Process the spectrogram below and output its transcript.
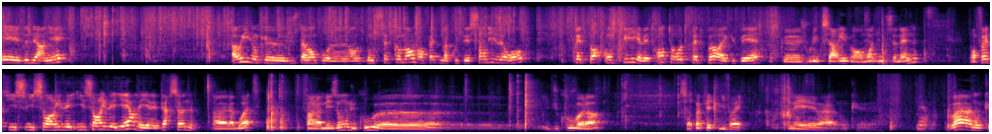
Et les deux derniers. Ah oui, donc euh, juste avant pour en- donc cette commande en fait m'a coûté 110 euros, frais de port compris. Il y avait 30 euros de frais de port avec UPS parce que je voulais que ça arrive en moins d'une semaine. En fait, ils, sont arrivés, hier, mais il y avait personne à la boîte, enfin à la maison. Du coup, euh, du coup voilà, ça n'a pas pu être livré. Mais voilà, donc euh, merde. Voilà, donc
